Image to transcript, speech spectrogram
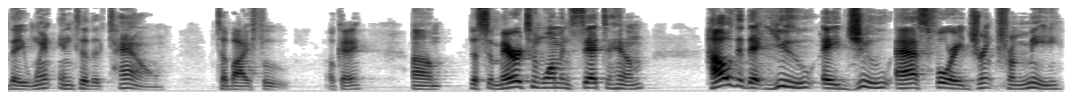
They went into the town to buy food. Okay? Um, the Samaritan woman said to him, How is it that you, a Jew, ask for a drink from me,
